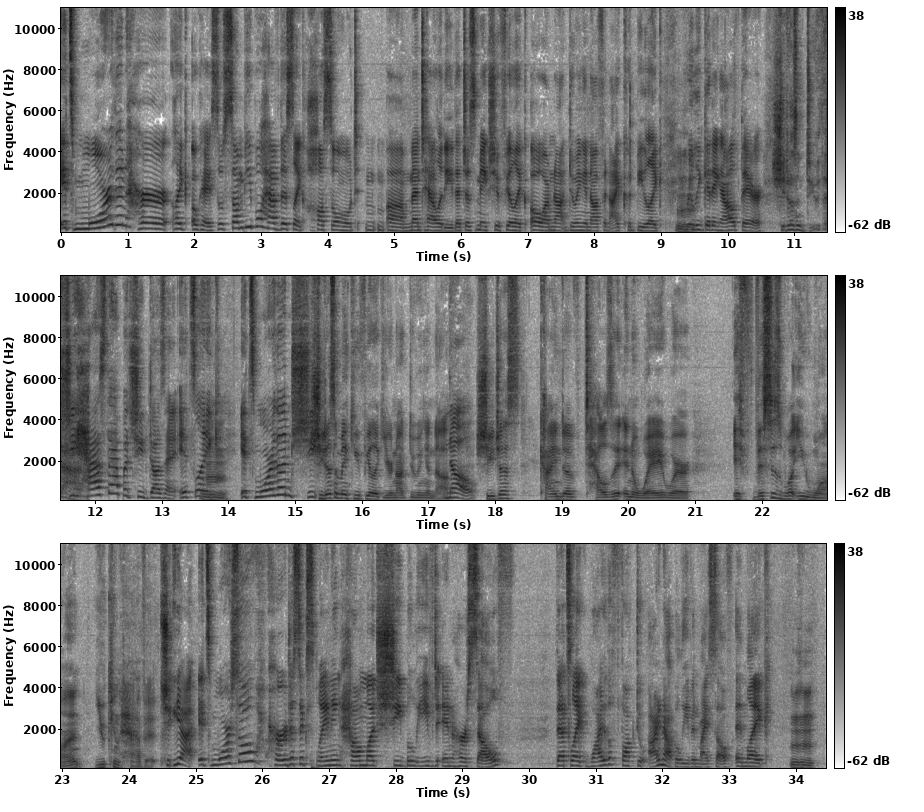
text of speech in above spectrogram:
it's more than her like okay so some people have this like hustle mot- um, mentality that just makes you feel like oh i'm not doing enough and i could be like really getting out there she doesn't do that. she has that, but she doesn't. It's like it's more than she. Mm-hmm. she doesn't make you feel like you're not doing enough. No. She just kind of tells it in a way where if this is what you want, you can have it. she- yeah, it's more so her just explaining how much she believed in herself. That's like, why the fuck do I not believe in myself? And like,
